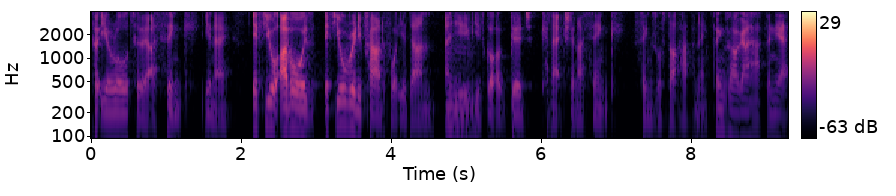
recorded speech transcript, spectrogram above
put your all to it. I think you know. If you're, I've always, if you're really proud of what you've done and you, Mm. you've got a good connection, I think things will start happening. things are going to happen. Yeah,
